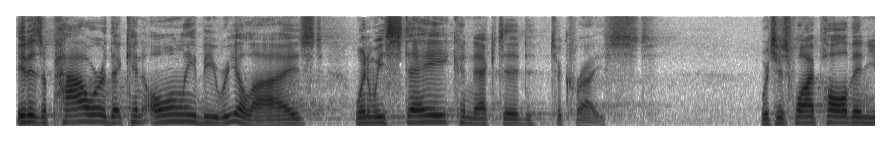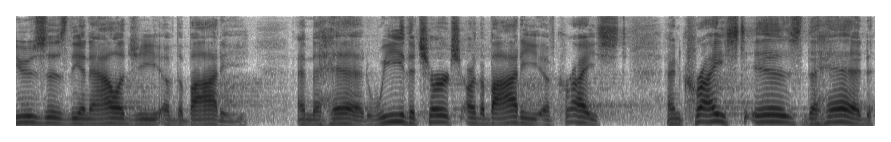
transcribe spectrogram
It is a power that can only be realized when we stay connected to Christ, which is why Paul then uses the analogy of the body and the head. We, the church, are the body of Christ and Christ is the head.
